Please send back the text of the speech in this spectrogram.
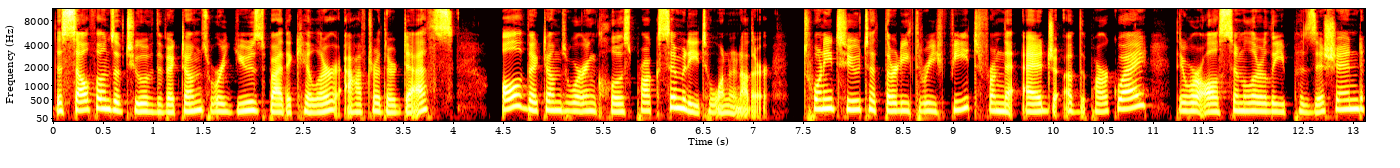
The cell phones of two of the victims were used by the killer after their deaths. All victims were in close proximity to one another, 22 to 33 feet from the edge of the parkway. They were all similarly positioned,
